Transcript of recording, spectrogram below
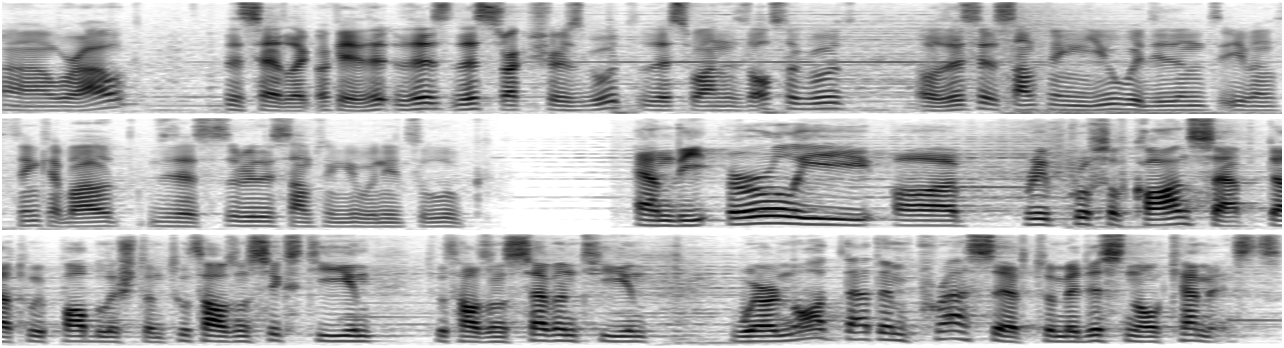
uh, were out. They said like, okay, th this, this structure is good, this one is also good, oh, this is something new we didn't even think about, this is really something you would need to look. And the early uh, proofs of concept that we published in 2016, 2017 were not that impressive to medicinal chemists.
